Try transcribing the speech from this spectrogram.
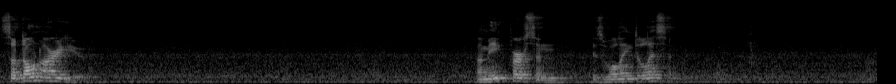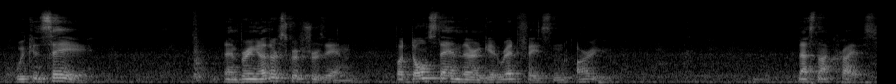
So don't argue. A meek person is willing to listen. We can say and bring other scriptures in but don't stand there and get red faced and argue. That's not Christ.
